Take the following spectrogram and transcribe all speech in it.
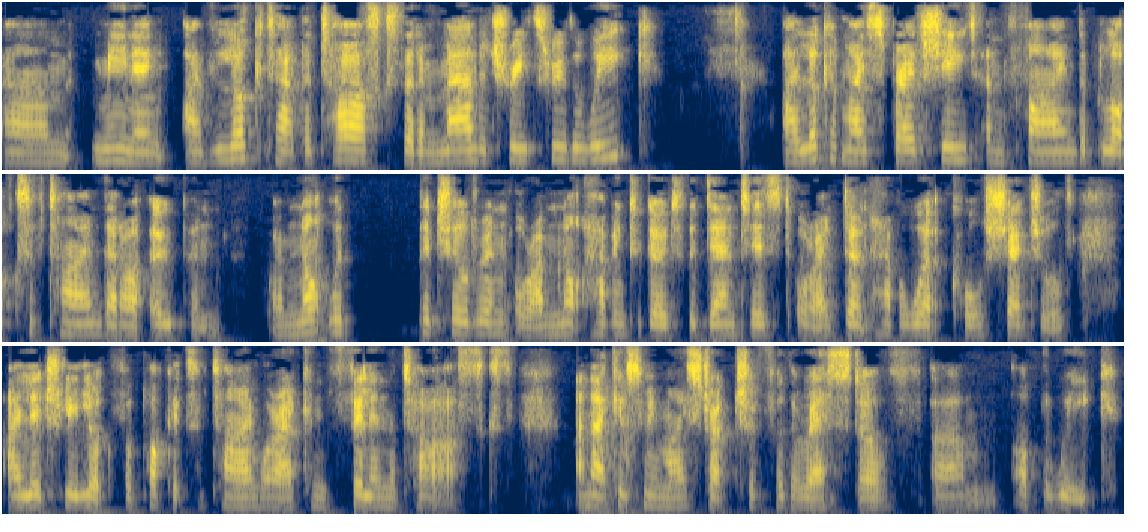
Um, meaning I've looked at the tasks that are mandatory through the week I look at my spreadsheet and find the blocks of time that are open, I'm not with the children, or I'm not having to go to the dentist, or I don't have a work call scheduled. I literally look for pockets of time where I can fill in the tasks, and that gives me my structure for the rest of um, of the week.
